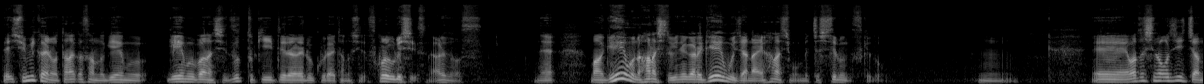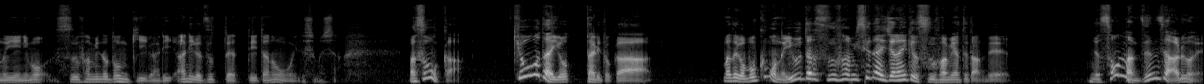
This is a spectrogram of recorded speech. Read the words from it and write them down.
ー、で、趣味会の田中さんのゲーム、ゲーム話ずっと聞いてられるくらい楽しいです。これ嬉しいですね。ありがとうございます。ね。まあ、ゲームの話と言いながらゲームじゃない話もめっちゃしてるんですけど。うん。えー私のおじいちゃんの家にもスーファミのドンキーがあり、兄がずっとやっていたのを思い出しました。まあそうか。兄弟寄ったりとか、まあだから僕もね、言うたらスーファミ世代じゃないけどスーファミやってたんで、いやそんなん全然あるよね。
